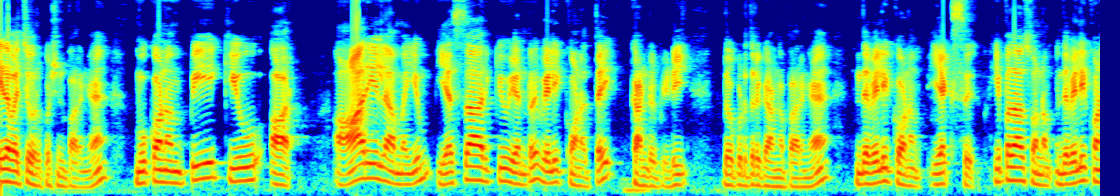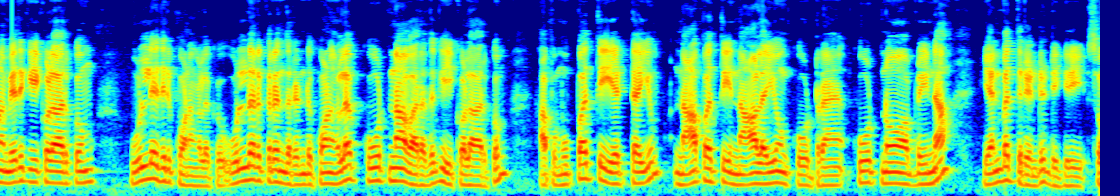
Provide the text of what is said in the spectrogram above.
இதை வச்சு ஒரு கொஷின் பாருங்கள் முக்கோணம் பிக்யூஆர் ஆரில் அமையும் எஸ்ஆர்கியூ என்ற வெளிக்கோணத்தை கண்டுபிடி. இதோ கொடுத்துருக்காங்க பாருங்கள் இந்த வெளிக்கோணம் எக்ஸு இப்போ தான் சொன்னோம். இந்த வெளிக்கோணம் எதுக்கு ஈக்குவலாக இருக்கும்? உள்ளெதிர் கோணங்களுக்கு. உள்ளே இருக்கிற இந்த ரெண்டு கோணங்களை கூட்டினா வர்றதுக்கு ஈக்குவலாக இருக்கும். அப்போ முப்பத்தி எட்டையும் நாற்பத்தி நாலையும் கூட்டுறேன். கூட்டினோம் அப்படின்னா எண்பத்தி ரெண்டு டிகிரி ஸோ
